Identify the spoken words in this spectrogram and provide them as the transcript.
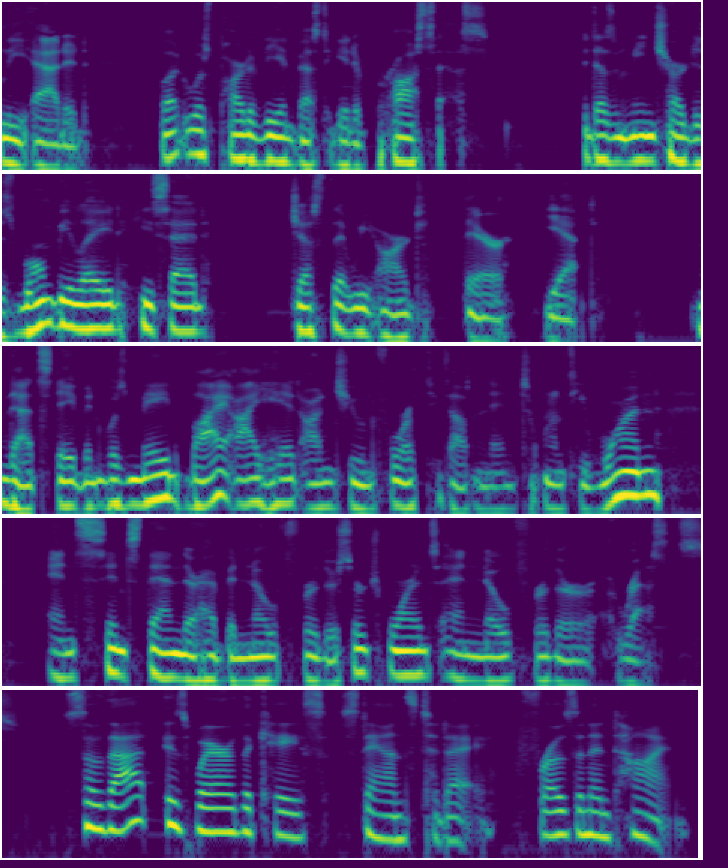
Lee added, but was part of the investigative process. It doesn't mean charges won't be laid, he said, just that we aren't there yet. That statement was made by IHIT on June 4th, 2021, and since then there have been no further search warrants and no further arrests. So that is where the case stands today, frozen in time.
